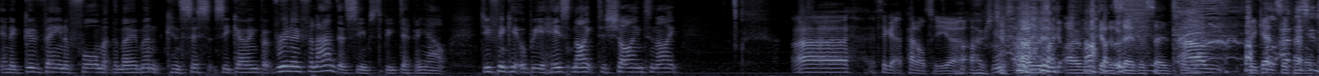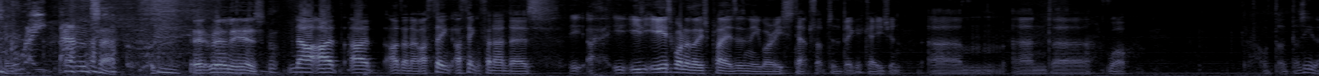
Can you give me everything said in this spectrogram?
in a good vein of form at the moment, consistency going, but Bruno Fernandes seems to be dipping out. Do you think it will be his night to shine tonight? Uh, if they get a penalty, yeah. I was just, I was, I was going to say the same thing. Um, if he gets a penalty. this is penalty, great banter. it really is. No, I, I, I don't know. I think, I think Fernandes. He, he, he is one of those players, isn't he, where he steps up to the big occasion. Um, and uh, well, oh, does he though?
